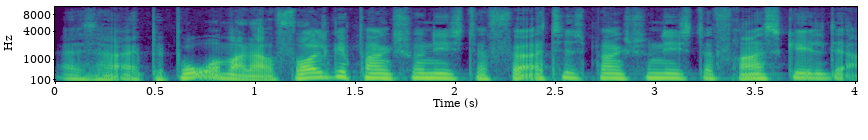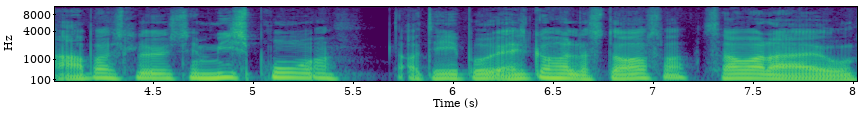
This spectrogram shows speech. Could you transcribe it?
altså af beboere var der jo folkepensionister, førtidspensionister, fraskilte, arbejdsløse, misbrugere, og det er både alkohol og stoffer. Så var der jo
